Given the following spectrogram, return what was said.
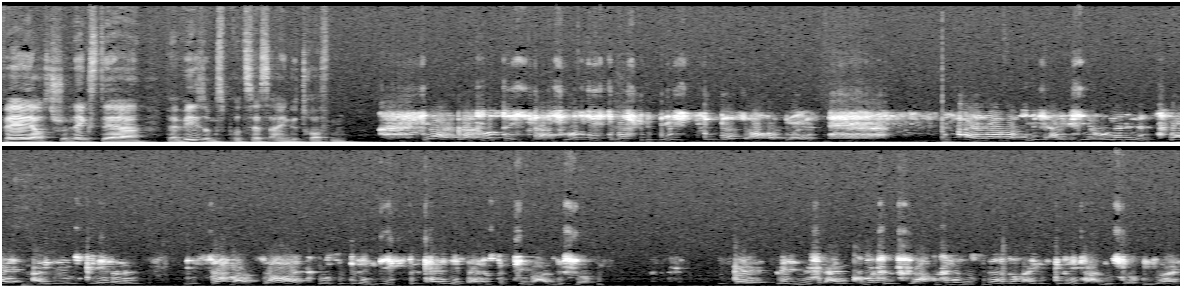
wär ja schon längst der Verwesungsprozess eingetroffen. Ja, das wusste ich, das wusste ich zum Beispiel nicht. Und das ist auch was Neues. Aber was mich eigentlich hier wundert ist, weil an dem gläsernen, ich sag mal, Sarg wo sie drin liegt, wird keine Lebenshaltungssysteme angeschlossen. Weil, wenn sie sich in einem kommerziellen Schlaf befinden, müssen da doch eigentlich Geräte angeschlossen sein.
